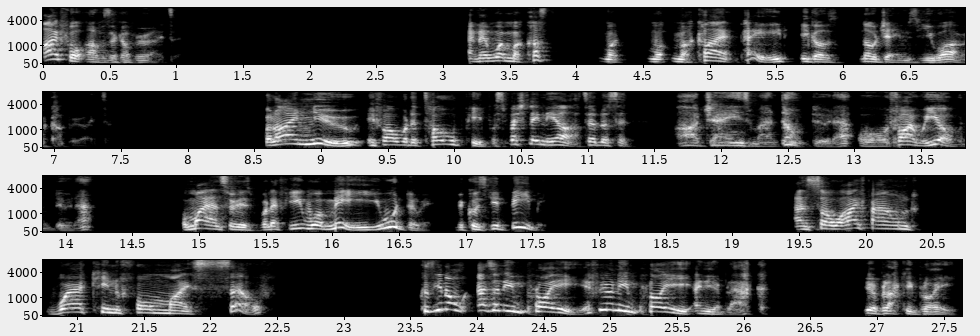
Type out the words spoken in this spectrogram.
I thought I was a copywriter. And then when my, cust- my, my, my client paid, he goes, No, James, you are a copywriter. But I knew if I would have told people, especially in the arts, they would have said, Oh, James, man, don't do that. Or if I were you, I wouldn't do that. Well, my answer is, Well, if you were me, you would do it because you'd be me. And so I found working for myself, because, you know, as an employee, if you're an employee and you're black, you're a black employee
